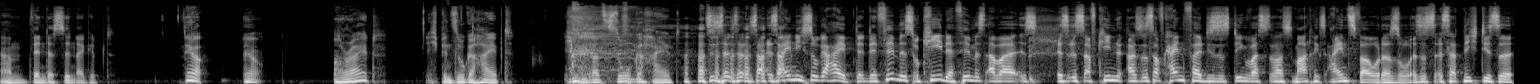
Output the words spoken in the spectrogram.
Ähm, wenn das Sinn ergibt. Ja, ja. Alright. Ich bin so gehypt. Ich bin gerade so gehypt. Sei nicht so gehypt. Der, der, Film ist okay, der Film ist aber, ist, es ist auf keinen, also es ist auf keinen Fall dieses Ding, was, was Matrix 1 war oder so. Es, ist, es hat nicht diese,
